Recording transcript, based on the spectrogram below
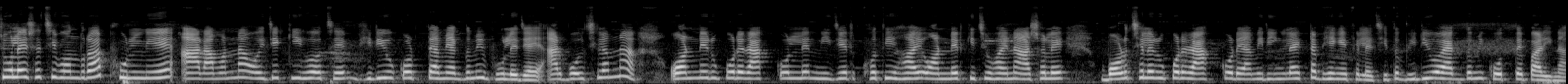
চলে এসেছি বন্ধুরা ফুল নিয়ে। আর আমার না ওই যে কি হচ্ছে ভিডিও করতে আমি একদমই ভুলে যাই। আর বলছিলাম না, অন্যের উপরে রাগ করলে নিজের ক্ষতি হয়, অন্যের কিছু হয় না। আসলে বড় ছেলের উপরে রাগ করে আমি রিং লাইটটা ভেঙে ফেলেছি, তো ভিডিও একদমই করতে পারি না।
